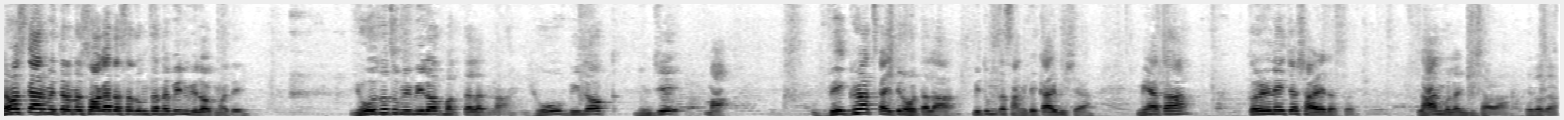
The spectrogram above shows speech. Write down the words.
नमस्कार मित्रांनो स्वागत असा तुमचा नवीन विलॉगमध्ये. ह्यो जो तुम्ही विलॉग बघतालात ना ह्यो विलॉग म्हणजे मा वेगळाच काहीतरी होताला. मी तुमका सांगते काय विषय. मी आता कळणेच्या शाळेत असत. लहान मुलांची शाळा हे बघा.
